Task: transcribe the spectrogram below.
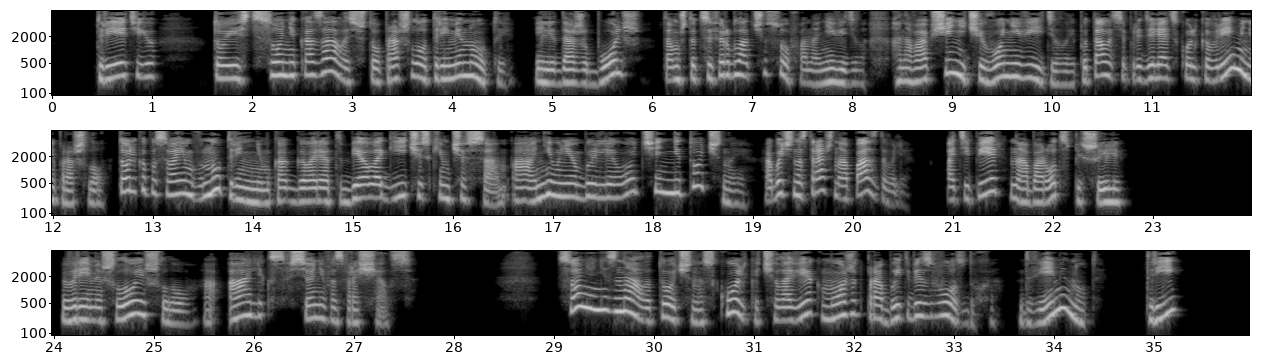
третью, то есть Соне казалось, что прошло три минуты, или даже больше, потому что циферблат часов она не видела. Она вообще ничего не видела и пыталась определять, сколько времени прошло, только по своим внутренним, как говорят, биологическим часам, а они у нее были очень неточные, обычно страшно опаздывали а теперь, наоборот, спешили. Время шло и шло, а Алекс все не возвращался. Соня не знала точно, сколько человек может пробыть без воздуха. Две минуты? Три?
